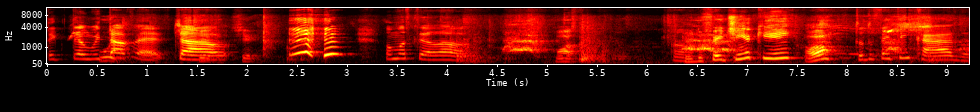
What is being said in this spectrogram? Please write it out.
Tem que ter muita Fui. fé. Tchau. Chega, chega. Vou mostrar lá, ó. Mostra. Tudo feitinho aqui, hein? Ó, Tudo feito em casa.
